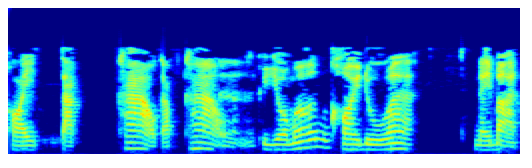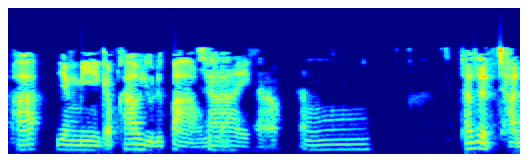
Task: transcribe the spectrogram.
คอยตักข้าวกับข้าวเอ่อคือโยมก็ต้องคอยดูว่า ในบาตรพระยังมีกับข้าวอยู่หรือเปล่าใช่ครับอ๋อถ้าเกิดฉัน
